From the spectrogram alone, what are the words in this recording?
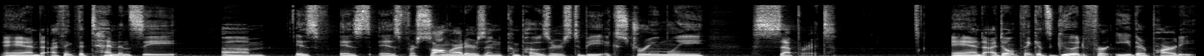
and I think the tendency um, is is is for songwriters and composers to be extremely separate and I don't think it's good for either party.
